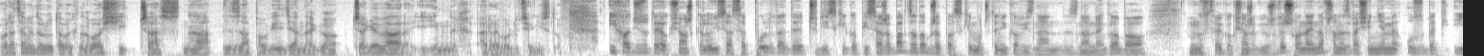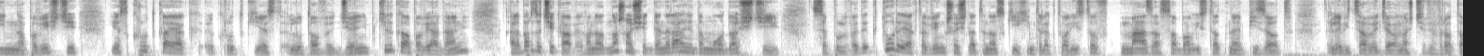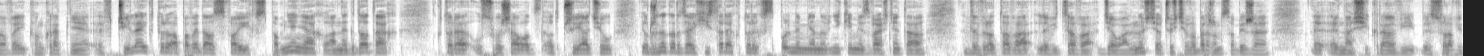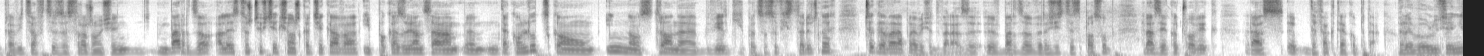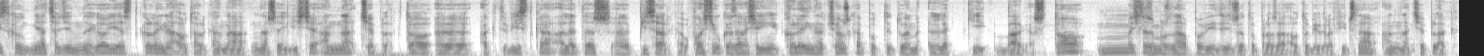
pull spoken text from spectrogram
Wracamy do lutowych nowości. Czas na zapowiedzianego Che Guevara i innych rewolucjonistów. I chodzi tutaj o książkę Luisa Sepulvedy, chilijskiego pisarza, bardzo dobrze polskiemu czytelnikowi zna, znanego, bo mnóstwo jego książek już wyszło. Najnowsza nazywa się Niemy Uzbek i inne opowieści. Jest krótka, jak krótki jest lutowy dzień. Kilka opowiadań, ale bardzo ciekawych. One odnoszą się generalnie do młodości Sepulvedy, który, jak to większość latynoskich intelektualistów, ma za sobą istotny epizod lewicowej działalności wywrotowej, konkretnie w Chile, który opowiada o swoich wspomnieniach, o anegdotach, które usłyszał od, od przyjaciół i różnego rodzaju historiach, których wspólnym mianownikiem jest właśnie ta wywrotowa, lewicowa działalność. I oczywiście wyobrażam sobie, że e, e, nasi krajowi, surowi prawicowcy zesrożą się bardzo, ale jest to rzeczywiście książka ciekawa i pokazująca taką ludzką, inną stronę wielkich procesów historycznych. Che Guevara pojawia się dwa razy w bardzo wyrazisty sposób. Raz jako człowiek, raz e, de facto jako ptak. Rewolucjonistką dnia codziennego jest jest kolejna autorka na naszej liście, Anna Cieplak. To e, aktywistka, ale też e, pisarka. Właśnie ukazała się jej kolejna książka pod tytułem Lekki bagaż. To myślę, że można powiedzieć, że to proza autobiograficzna. Anna Cieplak,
